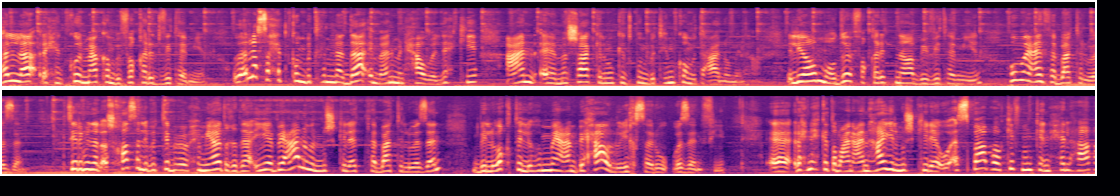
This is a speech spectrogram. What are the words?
هلا رح نكون معكم بفقرة فيتامين. ولأنه صحتكم بتهمنا دائما بنحاول نحكي عن مشاكل ممكن تكون بتهمكم وتعانوا منها. اليوم موضوع فقرتنا بفيتامين هو عن ثبات الوزن. كثير من الأشخاص اللي بيتبعوا حميات غذائية بيعانوا من مشكلة ثبات الوزن بالوقت اللي هم عم بيحاولوا يخسروا وزن فيه. آه رح نحكي طبعا عن هاي المشكلة وأسبابها وكيف ممكن نحلها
